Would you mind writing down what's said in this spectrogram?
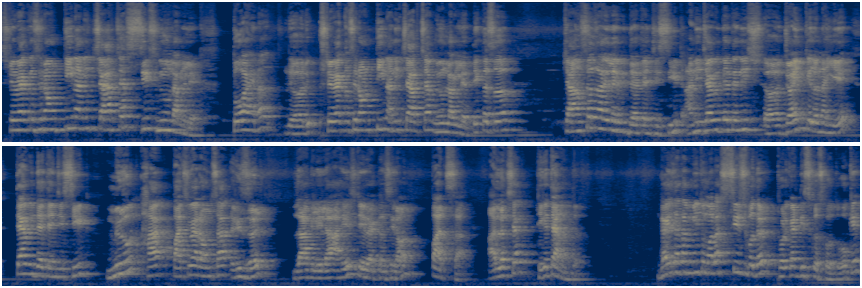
स्टे वॅकन्सी राऊंड तीन आणि चारच्या सीट्स मिळून लागलेले आहेत. तो आहे ना स्टे वॅकन्सी राऊंड तीन आणि चारच्या मिळून लागले आहेत. ते कसं? कॅन्सल झालेल्या विद्यार्थ्यांची सीट आणि ज्या विद्यार्थ्यांनी जॉईन केलं नाहीये त्या विद्यार्थ्यांची सीट मिळून हा पाचव्या राऊंडचा रिझल्ट लागलेला आहे. स्टे वॅकन्सी राऊंड पाचचा आलं लक्षात? ठीक आहे त्यानंतर. गाईज आता मी तुम्हाला सीट्सबद्दल थोडक्यात डिस्कस करतो okay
